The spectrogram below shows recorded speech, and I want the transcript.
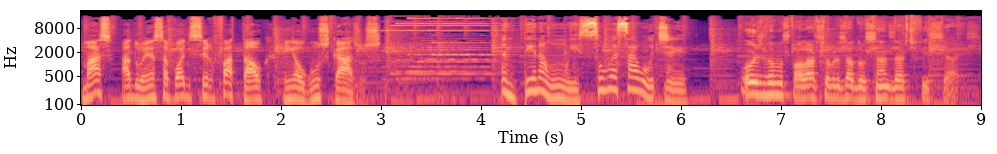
Mas a doença pode ser fatal em alguns casos. Antena 1 e sua saúde. Hoje vamos falar sobre os adoçantes artificiais.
